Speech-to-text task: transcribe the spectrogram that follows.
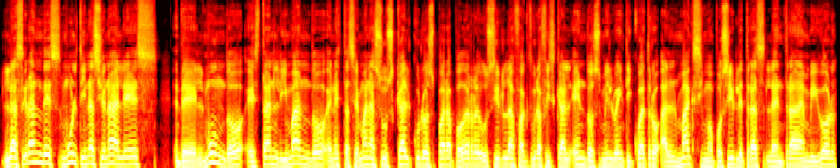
Las grandes multinacionales del mundo están limando en esta semana sus cálculos para poder reducir la factura fiscal en 2024 al máximo posible tras la entrada en vigor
